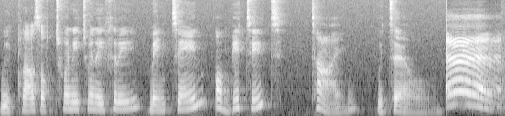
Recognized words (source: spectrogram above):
Will class of 2023 maintain or beat it? Time will tell. MBJ!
